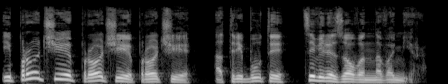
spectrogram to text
и прочие, прочие, прочие атрибуты цивилизованного мира.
